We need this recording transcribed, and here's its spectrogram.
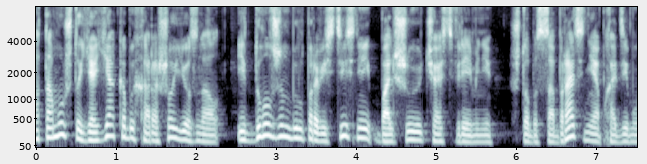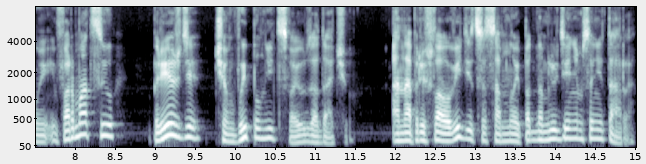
потому что я якобы хорошо ее знал и должен был провести с ней большую часть времени, чтобы собрать необходимую информацию, прежде чем выполнить свою задачу. Она пришла увидеться со мной под наблюдением санитара.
